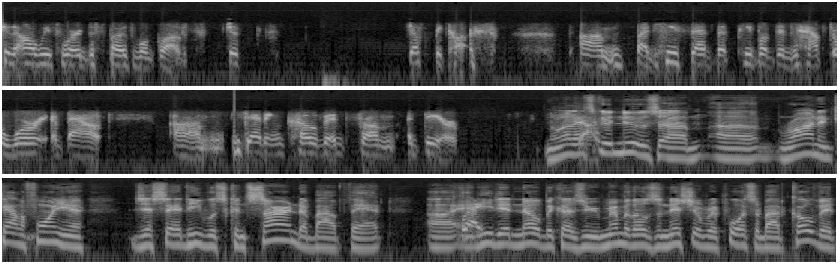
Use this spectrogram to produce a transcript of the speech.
should always wear disposable gloves, just because. Um, but he said that people didn't have to worry about um, getting COVID from a deer. Well, that's good news. Um, uh, Ron in California just said he was concerned about that. Uh, and Right. he didn't know because you remember those initial reports about COVID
